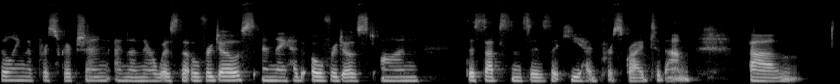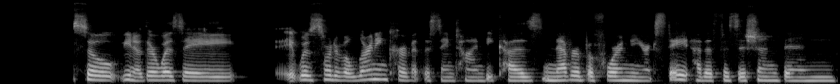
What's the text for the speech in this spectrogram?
filling the prescription, and then there was the overdose, and they had overdosed on the substances that he had prescribed to them. Um, so, you know, there was a, it was sort of a learning curve at the same time because never before in New York State had a physician been,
